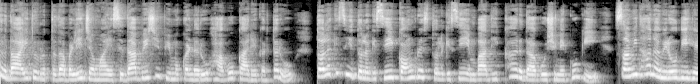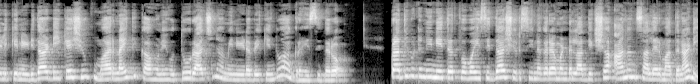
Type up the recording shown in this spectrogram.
ನಗರದ ಐದು ವೃತ್ತದ ಬಳಿ ಜಮಾಯಿಸಿದ ಬಿಜೆಪಿ ಮುಖಂಡರು ಹಾಗೂ ಕಾರ್ಯಕರ್ತರು ತೊಲಗಿಸಿ ತೊಲಗಿಸಿ ಕಾಂಗ್ರೆಸ್ ತೊಲಗಿಸಿ ಎಂಬ ಧಿಕ್ಕಾರದ ಘೋಷಣೆ ಕೂಗಿ ಸಂವಿಧಾನ ವಿರೋಧಿ ಹೇಳಿಕೆ ನೀಡಿದ ಡಿಕೆ ಶಿವಕುಮಾರ್ ನೈತಿಕ ಹೊಣೆ ಹೊತ್ತು ರಾಜೀನಾಮೆ ನೀಡಬೇಕೆಂದು ಆಗ್ರಹಿಸಿದರು. ಪ್ರತಿಭಟನೆ ನೇತೃತ್ವ ವಹಿಸಿದ್ದ ಶಿರಸಿ ನಗರ ಮಂಡಲಾಧ್ಯಕ್ಷ ಆನಂದ್ ಸಾಲೇರ್ ಮಾತನಾಡಿ,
